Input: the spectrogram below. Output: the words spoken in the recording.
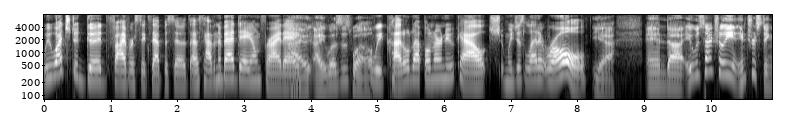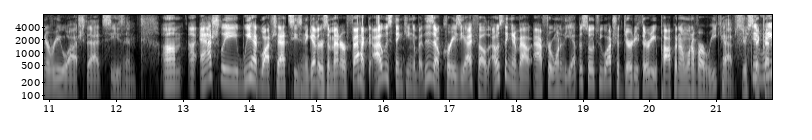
We watched a good five or six episodes. I was having a bad day on Friday. I, I was as well. we cuddled up on our new couch and we just let it roll. Yeah. And uh, it was actually interesting to rewatch that season. Um, uh, Ashley, we had watched that season together. As a matter of fact, I was thinking about this is how crazy I felt. I was thinking about after one of the episodes we watched with Dirty Thirty, popping on one of our recaps just Did to kind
